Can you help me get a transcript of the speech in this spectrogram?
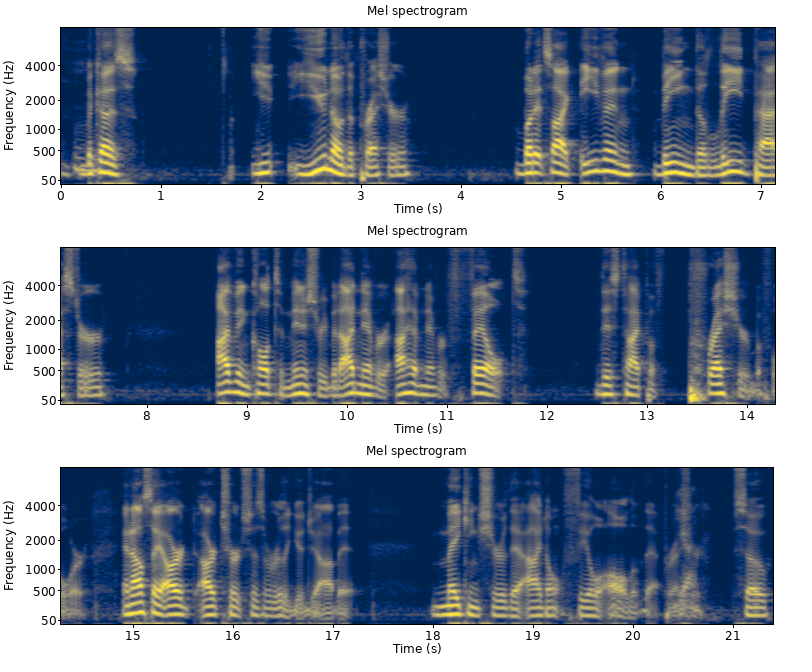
Mm-hmm. Because you you know the pressure but it's like even being the lead pastor I've been called to ministry but I never I have never felt this type of pressure before and I'll say our our church does a really good job at making sure that I don't feel all of that pressure Yeah. so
